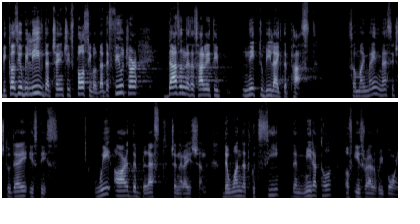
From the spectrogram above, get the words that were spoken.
because you believe that change is possible, that the future doesn't necessarily need to be like the past. So, my main message today is this We are the blessed generation, the one that could see the miracle of Israel reborn.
